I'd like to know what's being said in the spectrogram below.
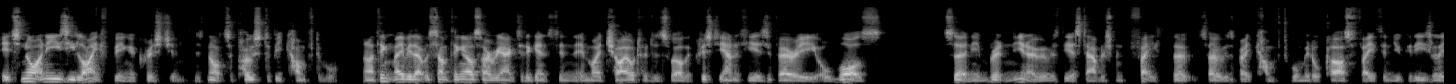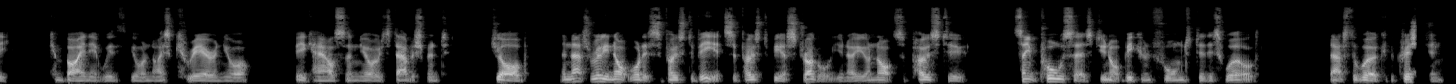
It's not an easy life being a Christian. It's not supposed to be comfortable. And I think maybe that was something else I reacted against in, in my childhood as well, that Christianity is very, or was, certainly in Britain, you know, it was the establishment faith. So, so it was a very comfortable middle class faith, and you could easily combine it with your nice career and your big house and your establishment job. And that's really not what it's supposed to be. It's supposed to be a struggle. You know, you're not supposed to. St. Paul says, do not be conformed to this world. That's the work of a Christian,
